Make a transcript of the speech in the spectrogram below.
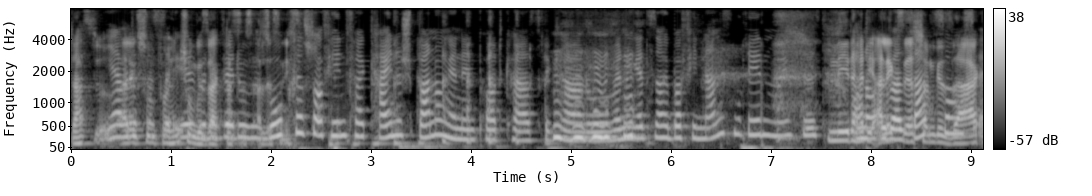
Da hast du, Ja, aber Alex, das schon vorhin schon gesagt, dass das alles So nicht kriegst du auf jeden Fall keine Spannung in den Podcast, Ricardo. wenn du jetzt noch über Finanzen reden möchtest. Nee, da hat die Alex ja schon gesagt,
